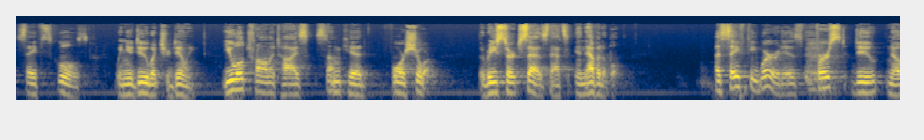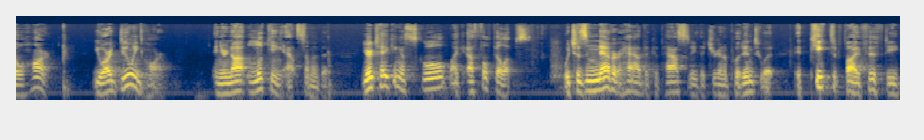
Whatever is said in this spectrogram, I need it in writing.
safe schools when you do what you're doing. You will traumatize some kid for sure. The research says that's inevitable. A safety word is first do no harm. You are doing harm, and you're not looking at some of it. You're taking a school like Ethel Phillips, which has never had the capacity that you're going to put into it. It peaked at 550, and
